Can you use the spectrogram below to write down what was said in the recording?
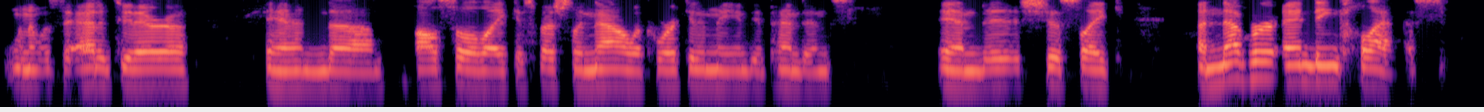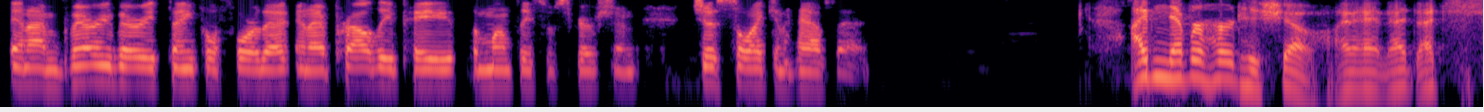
when it was the Attitude Era, and uh, also like especially now with working in the independents, and it's just like a never-ending class. And I'm very, very thankful for that, and I proudly pay the monthly subscription just so I can have that. I've never heard his show. I, that, that's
